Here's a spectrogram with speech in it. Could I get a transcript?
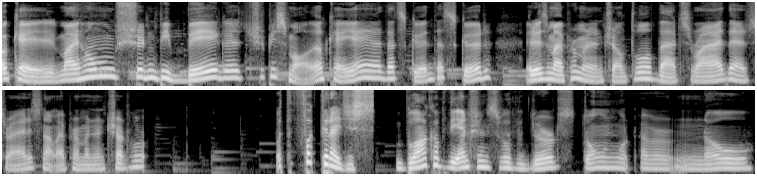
Okay, my home shouldn't be big, it should be small. Okay, yeah, yeah, that's good, that's good. It is my permanent shelter, that's right, that's right, it's not my permanent shelter. What the fuck did I just block up the entrance with dirt, stone, whatever, no,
